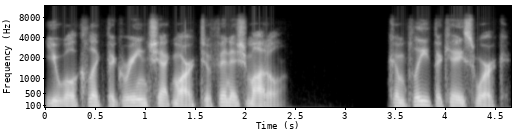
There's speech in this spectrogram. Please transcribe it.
you will click the green checkmark to finish model. Complete the casework.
